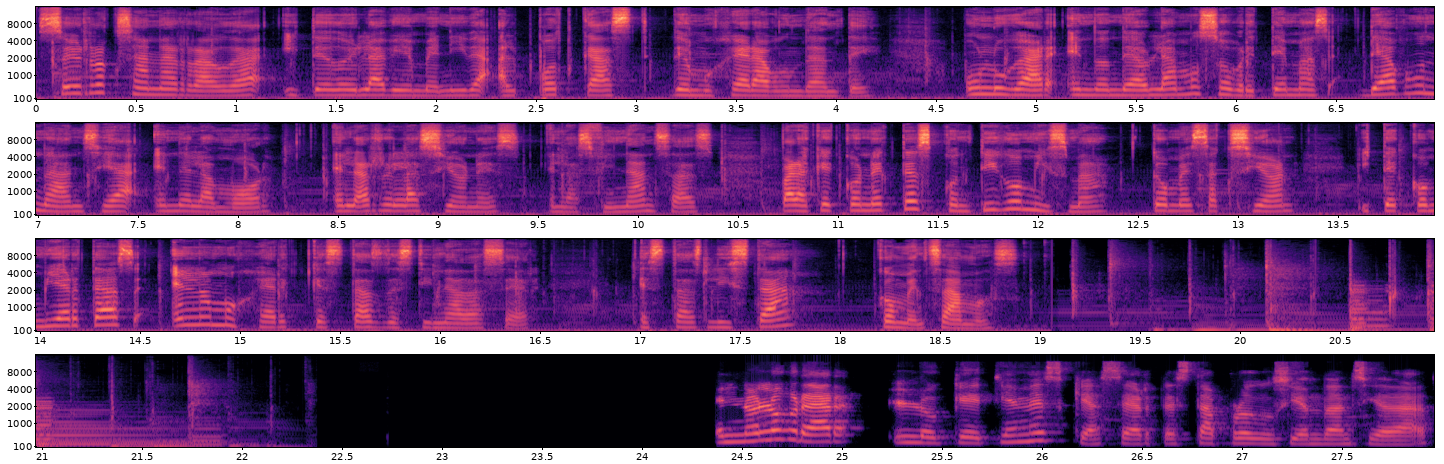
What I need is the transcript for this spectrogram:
soy Roxana Rauda y te doy la bienvenida al podcast de Mujer Abundante, un lugar en donde hablamos sobre temas de abundancia en el amor, en las relaciones, en las finanzas, para que conectes contigo misma, tomes acción y te conviertas en la mujer que estás destinada a ser. ¿Estás lista? Comenzamos. El no lograr lo que tienes que hacer te está produciendo ansiedad.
